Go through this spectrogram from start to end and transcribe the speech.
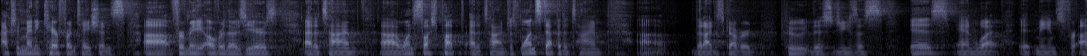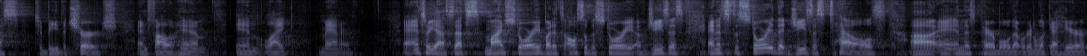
actually many carefrontations uh, for me over those years at a time, uh, one slush pup at a time, just one step at a time uh, that I discovered who this Jesus is and what it means for us to be the church and follow him in like manner. And so, yes, that's my story, but it's also the story of Jesus. And it's the story that Jesus tells uh, in this parable that we're going to look at here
